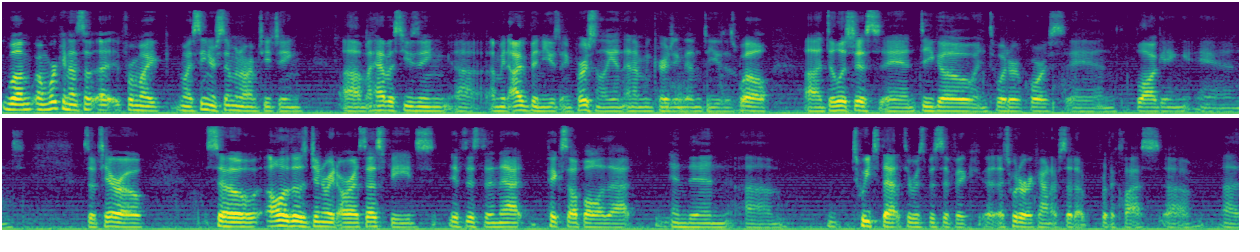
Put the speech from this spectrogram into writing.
well. I'm, I'm working on some uh, for my my senior seminar. I'm teaching. Um, I have us using. Uh, I mean, I've been using personally, and, and I'm encouraging them to use as well. Uh, Delicious and Diigo and Twitter, of course, and blogging and Zotero. So all of those generate RSS feeds. If this then that picks up all of that, and then um, tweets that through a specific a Twitter account I've set up for the class. Uh, uh,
